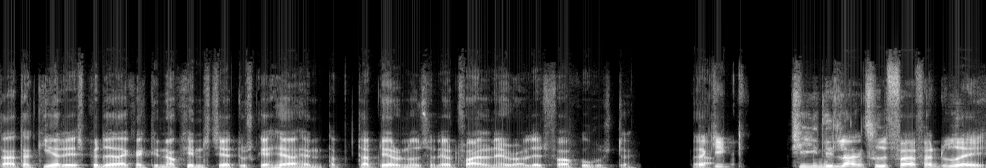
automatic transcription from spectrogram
der, der giver det spillet ikke rigtig nok hints til, at du skal herhen. Der, der bliver du nødt til at lave trial and error lidt for at kunne huske det. Der Ja. gik pinligt lang tid, før jeg fandt ud af,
